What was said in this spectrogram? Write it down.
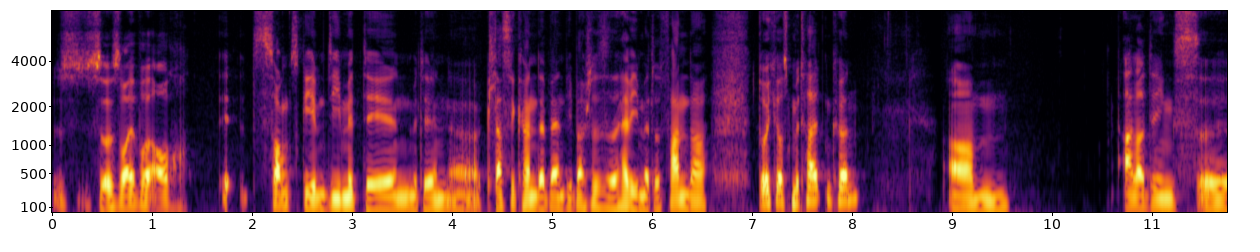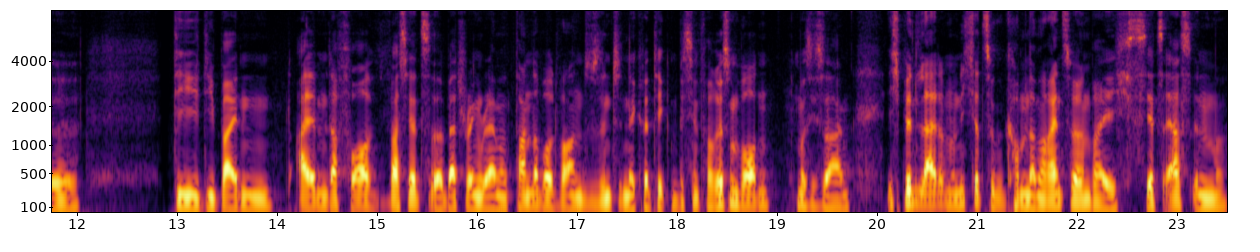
es soll wohl auch Songs geben, die mit den, mit den äh, Klassikern der Band, wie beispielsweise Heavy Metal Thunder, durchaus mithalten können. Ähm, allerdings äh, die, die beiden Alben davor, was jetzt äh, Battering Ram und Thunderbolt waren, sind in der Kritik ein bisschen verrissen worden, muss ich sagen. Ich bin leider noch nicht dazu gekommen, da mal reinzuhören, weil ich es jetzt erst in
